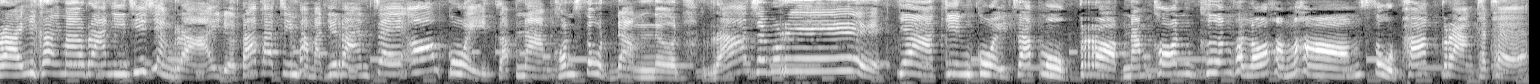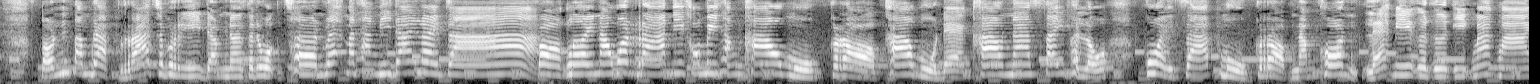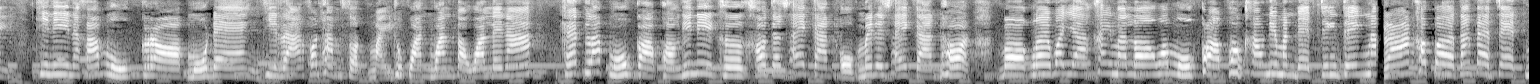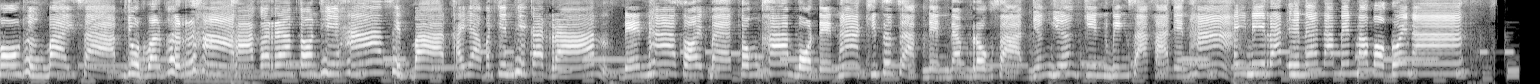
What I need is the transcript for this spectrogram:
ใครใครมาร้านนี้ที่เชียงราย เดี๋ยวต้าพาชิมพามาที่ร้านเจอ้อมก๋วยจับน้ำคนสูตรดำเนิน ราชบุรี อยากกินก๋วยจับหมูกรอบน้ำข้นเครื่องพะโล้หอมๆสูตรภาคกลางแท้ๆต้นตำรับราชบุรีดำเนินสะดวกเชิญแวะมาทางนี้ได้เลยจ้า บอกเลยนะว่าร้านนี้เขามีทั้งข้าวหมูกรอบ ข้าวหมูแดงข้าวหน้าไส้พะโล้ก๋วยจับหมูกรอบน้ำข้น และมีอื่นๆอีกมากมาย ที่นี่นะคะ หมูกรอบ หมูแดง ที่ร้านเขาทำสดใหม่ทุกวันวันต่อวันเลยนะเคล็ดลับหมูกรอบของที่นี่คือเขาจะใช้การอบไม่ได้ใช้การทอด บอกเลยว่าอยากให้มาลองว่าหมูกรอบของเขานี่มันเด็ดจริงๆนะร้านเขาเปิดตั้งแต่7โมงถึงบ่าย3หยุดวันพฤหัสค่าก็เริ่มต้นที่ 50 บาทใคร ร้าน เด่น5ซอย8ตรงข้ามโบสถ์เด่น5คิดจะจักรเด่นดำรงศาสตร์เยื้องๆกินวิงสาขาเด่น5ใครมีร้านอื่นแนะนำเมนมาบอกด้วยนะ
